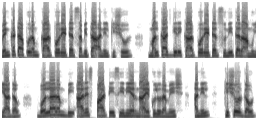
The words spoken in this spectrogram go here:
Venkatapuram corporator Sabitha Anil Kishore Malkajgiri corporator Sunitha Ramu Yadav Bollaram BRS party senior నాయకులు Ramesh Anil Kishore Goud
